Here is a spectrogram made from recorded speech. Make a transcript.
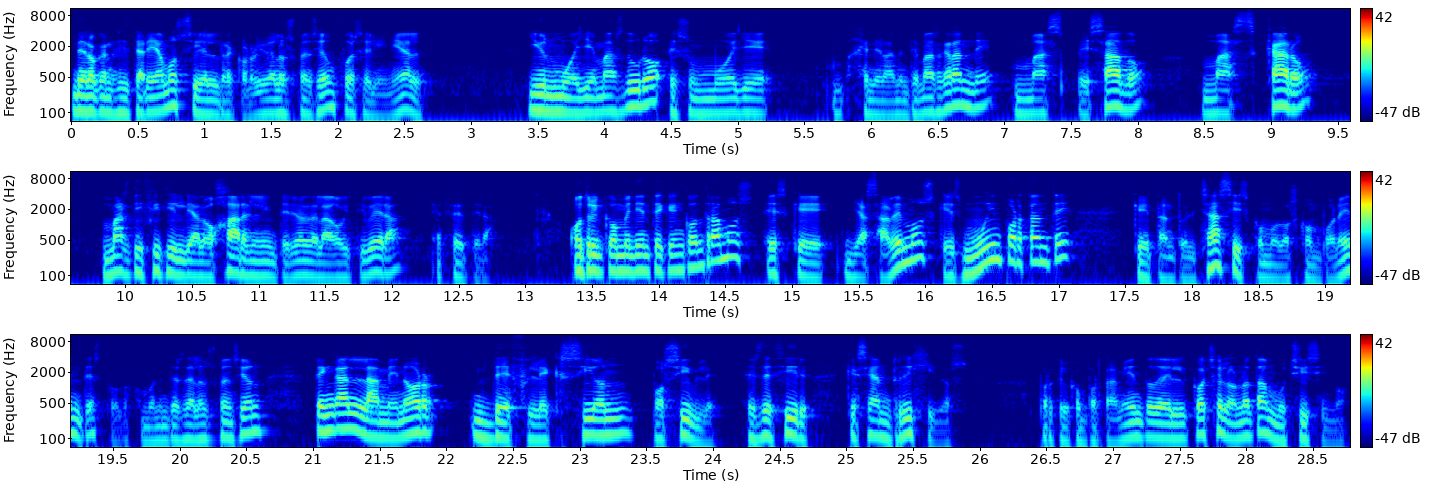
de lo que necesitaríamos si el recorrido de la suspensión fuese lineal. Y un muelle más duro es un muelle generalmente más grande, más pesado, más caro, más difícil de alojar en el interior de la goitibera, etc. Otro inconveniente que encontramos es que ya sabemos que es muy importante que tanto el chasis como los componentes, todos los componentes de la suspensión, tengan la menor deflexión posible, es decir, que sean rígidos, porque el comportamiento del coche lo nota muchísimo.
